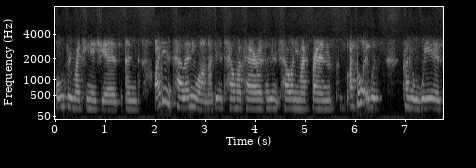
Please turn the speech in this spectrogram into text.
all through my teenage years, and I didn't tell anyone. I didn't tell my parents. I didn't tell any of my friends because I thought it was kind of a weird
